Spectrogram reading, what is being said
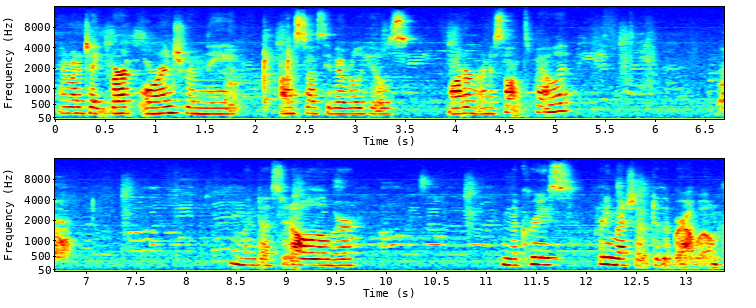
And I'm going to take Burnt Orange from the Anastasia Beverly Hills Modern Renaissance palette. I'm going to dust it all over from the crease pretty much up to the brow bone.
